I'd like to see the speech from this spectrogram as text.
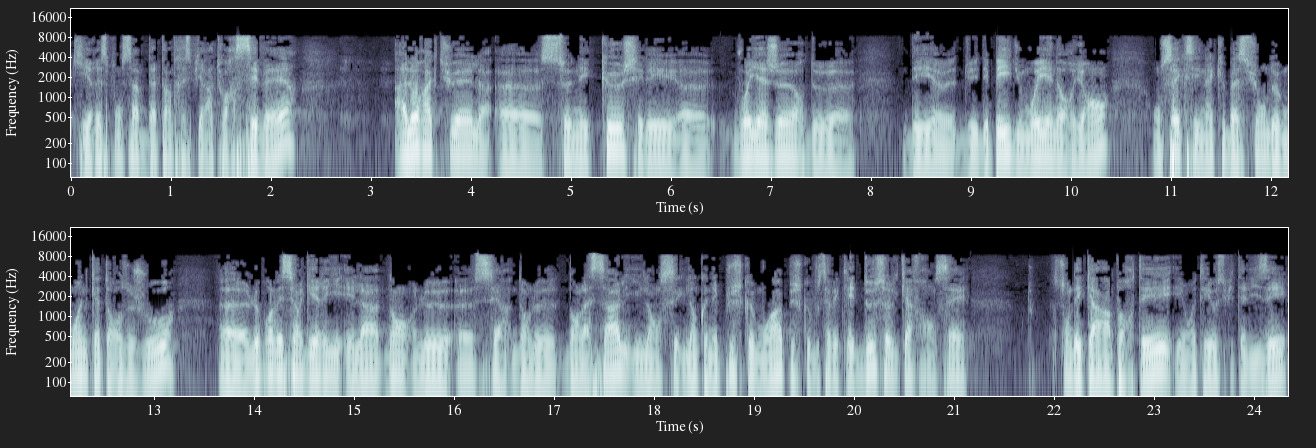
qui est responsable d'atteintes respiratoires sévères. À l'heure actuelle, ce n'est que chez les voyageurs des, des, pays du Moyen-Orient. On sait que c'est une incubation de moins de 14 jours. Euh, le professeur Guéry est là euh, dans, la salle. Il en, connaît plus que moi, puisque vous savez que les deux seuls cas français sont des cas importés et ont été hospitalisés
